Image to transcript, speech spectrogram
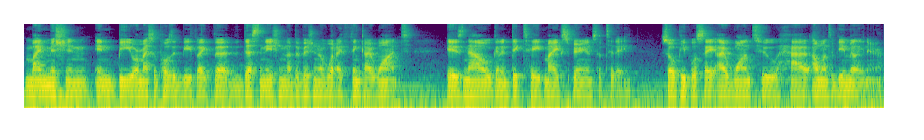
my mission in b or my supposed b like the, the destination of the vision of what i think i want is now going to dictate my experience of today so people say, I want to have, I want to be a millionaire.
